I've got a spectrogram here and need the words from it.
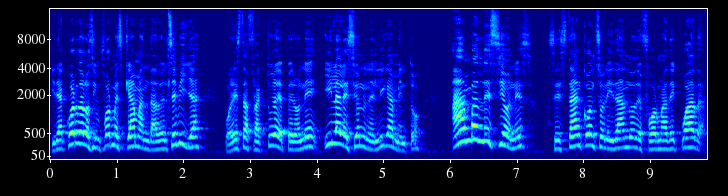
Y de acuerdo a los informes que ha mandado el Sevilla, por esta fractura de peroné y la lesión en el ligamento, ambas lesiones se están consolidando de forma adecuada.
